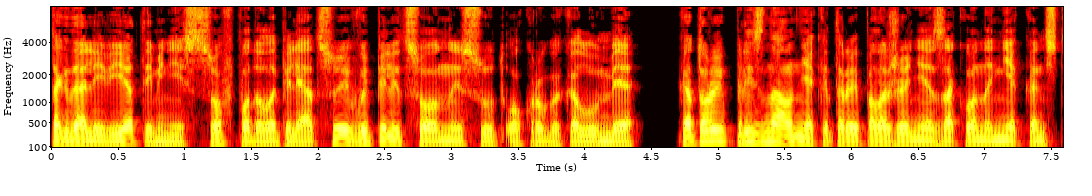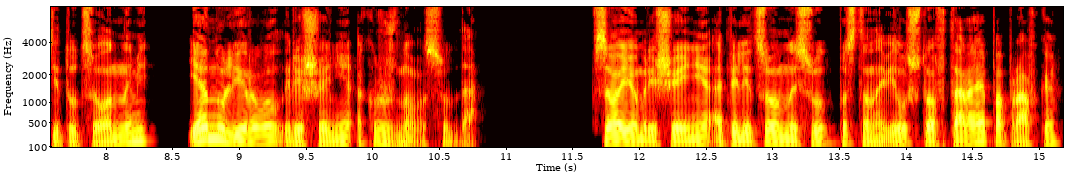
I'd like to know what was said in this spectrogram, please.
Тогда Леви от имени истцов подал апелляцию в апелляционный суд округа Колумбия, который признал некоторые положения закона неконституционными и аннулировал решение окружного суда. В своем решении апелляционный суд постановил, что вторая поправка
